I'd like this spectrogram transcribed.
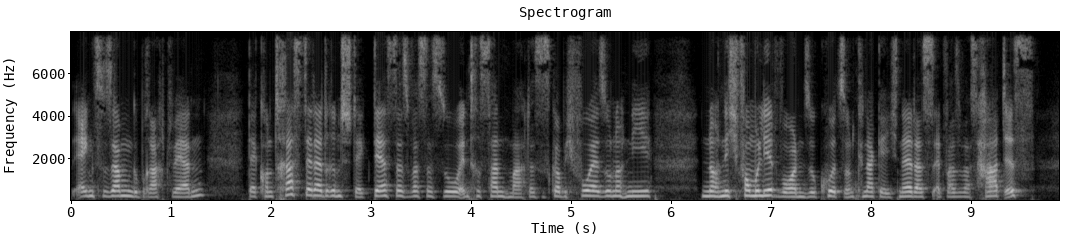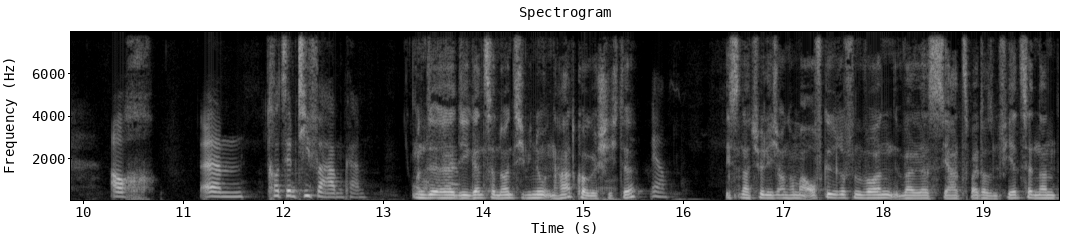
eng zusammengebracht werden, der Kontrast, der da drin steckt, der ist das, was das so interessant macht. Das ist, glaube ich, vorher so noch nie, noch nicht formuliert worden, so kurz und knackig, ne? Dass etwas, was hart ist, auch ähm, trotzdem Tiefe haben kann. Und äh, die ganze 90 Minuten Hardcore-Geschichte Ja. Ist natürlich auch nochmal aufgegriffen worden, weil das Jahr 2014 dann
